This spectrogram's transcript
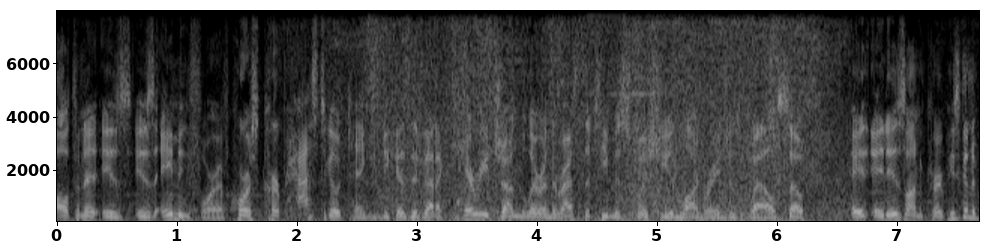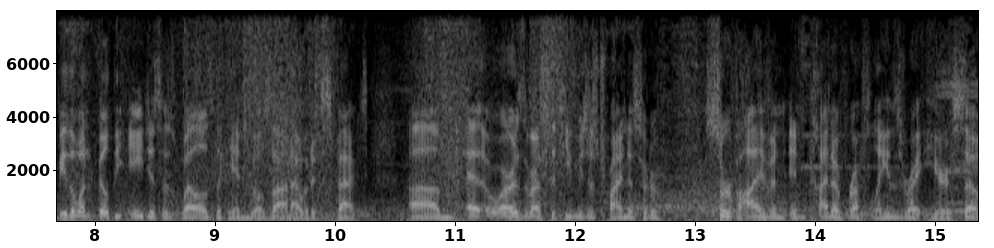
Alternate is is aiming for. Of course, Kerp has to go tanky because they've got a carry jungler, and the rest of the team is squishy and long range as well. So it, it is on Kerp. He's going to be the one to build the Aegis as well as the game goes on, I would expect. Um, whereas the rest of the team is just trying to sort of survive in, in kind of rough lanes right here. So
